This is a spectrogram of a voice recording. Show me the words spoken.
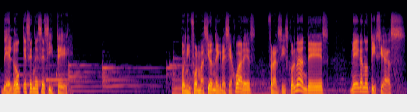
de lo que se necesite. Con información de Grecia Juárez, Francisco Hernández, Mega Noticias.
